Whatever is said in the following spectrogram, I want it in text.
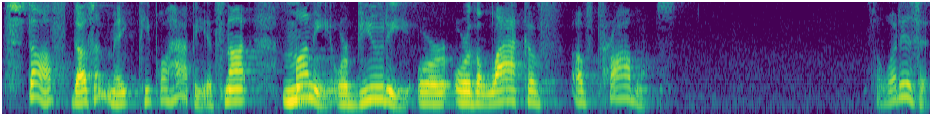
Stuff doesn't make people happy. It's not money or beauty or, or the lack of, of problems. So, what is it?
